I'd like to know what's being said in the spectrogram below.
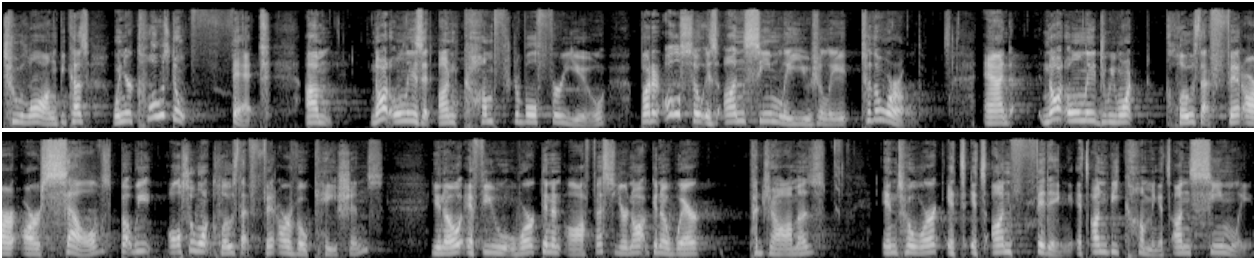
too long? Because when your clothes don't fit, um, not only is it uncomfortable for you, but it also is unseemly usually to the world. And not only do we want clothes that fit our, ourselves, but we also want clothes that fit our vocations. You know, if you work in an office, you're not going to wear pajamas into work. It's, it's unfitting, it's unbecoming, it's unseemly.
